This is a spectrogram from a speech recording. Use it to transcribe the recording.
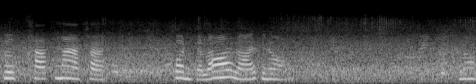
คึกคักมากค่ะ คนก็ร้อยร้อยพี่น้องเนาะ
